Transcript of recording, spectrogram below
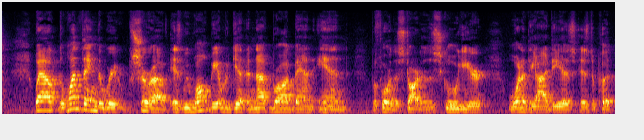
Well, the one thing that we're sure of is we won't be able to get enough broadband in before the start of the school year. One of the ideas is to put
